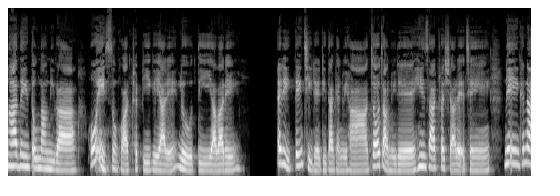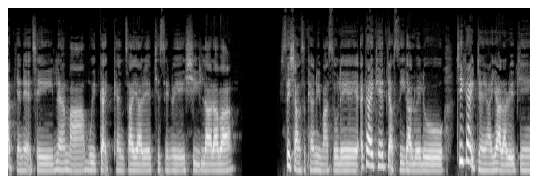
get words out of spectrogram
9သိန်း3000နီးပါးအိုးအိမ်စွန့်ခွာထွက်ပြေးခဲ့ရတယ်လို့သိရပါတယ်။အဲ့ဒီတင်းချီတဲ့ဒေသခံတွေဟာကြောကြောင်နေတဲ့ဟင်းစားထွက်ရှာတဲ့အချိန်နေအိမ်ခဏပြန်တဲ့အချိန်လမ်းမှာမွေကြိုက်ခံကြရတဲ့ဖြစ်စဉ်တွေရှိလာတာပါ။ စစ်ဆောင်စခန်းတွေမှာဆိုလဲအကြိုက်ခဲပျောက်စီးကလွယ်လို့ထိခိုက်ဒဏ်ရာရတာတွေအပြင်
